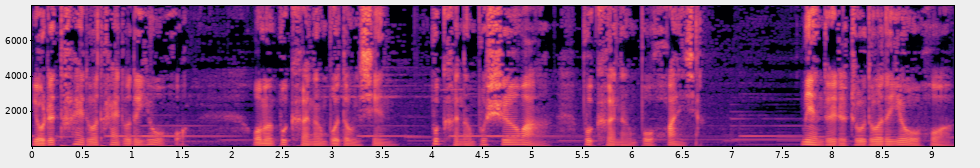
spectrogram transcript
有着太多太多的诱惑，我们不可能不动心，不可能不奢望，不可能不幻想。面对着诸多的诱惑，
